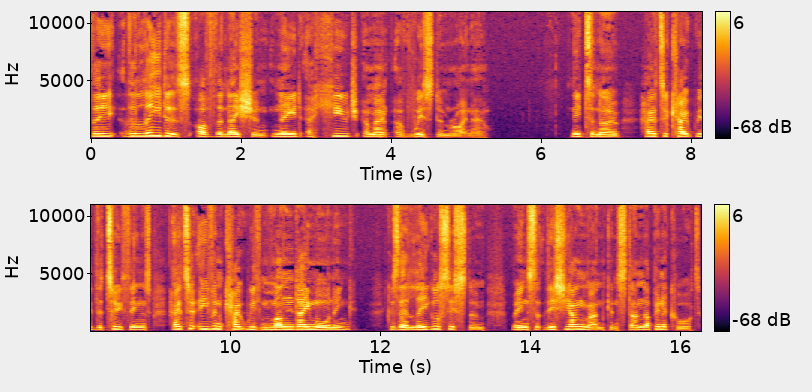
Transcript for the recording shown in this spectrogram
The, the leaders of the nation need a huge amount of wisdom right now. Need to know how to cope with the two things, how to even cope with Monday morning, because their legal system means that this young man can stand up in a court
